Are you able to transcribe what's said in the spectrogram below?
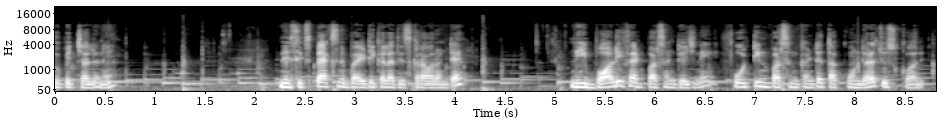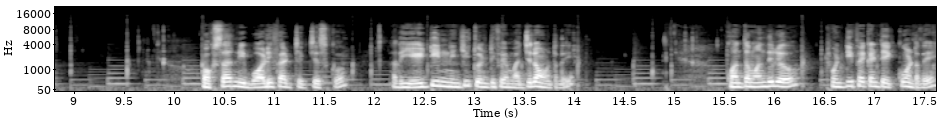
చూపించాలని? నీ సిక్స్ ప్యాక్స్ని బయటికి ఎలా తీసుకురావాలంటే నీ బాడీ ఫ్యాట్ పర్సంటేజ్ని ఫోర్టీన్ పర్సెంట్ కంటే తక్కువ ఉండేలా చూసుకోవాలి. ఒకసారి నీ బాడీ ఫ్యాట్ చెక్ చేసుకో. అది ఎయిటీన్ నుంచి ట్వంటీ ఫైవ్ మధ్యలో ఉంటుంది. కొంతమందిలో ట్వంటీ ఫైవ్ కంటే ఎక్కువ ఉంటుంది.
